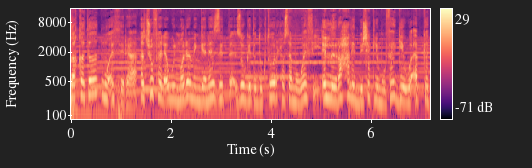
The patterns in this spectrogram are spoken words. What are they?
لقطات مؤثرة. هتشوفها لأول مرة من جنازة زوجة الدكتور حسام موافي اللي رحلت بشكل مفاجئ وأبكت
